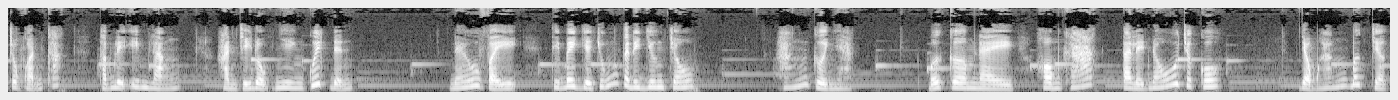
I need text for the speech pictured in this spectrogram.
Trong khoảnh khắc, Thẩm Ly im lặng, hành chỉ đột nhiên quyết định. Nếu vậy thì bây giờ chúng ta đi Dương Châu. Hắn cười nhạt. Bữa cơm này hôm khác ta lại nấu cho cô. Giọng hắn bất chợt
